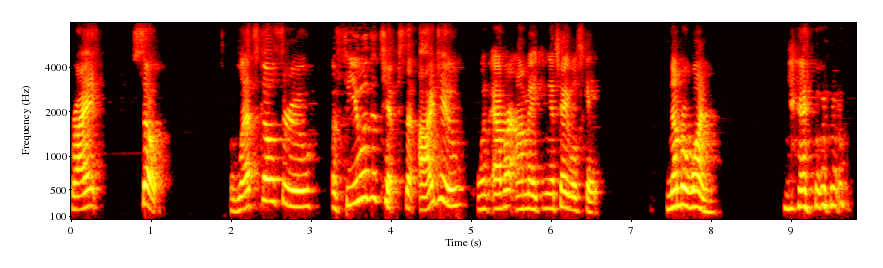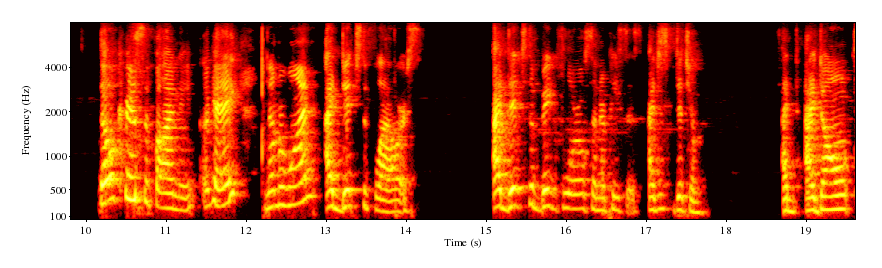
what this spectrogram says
right? So let's go through a few of the tips that I do whenever I'm making a tablescape. Number one, don't crucify me, okay? Number one, I ditch the flowers. I ditch the big floral centerpieces. I just ditch them. I, I don't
